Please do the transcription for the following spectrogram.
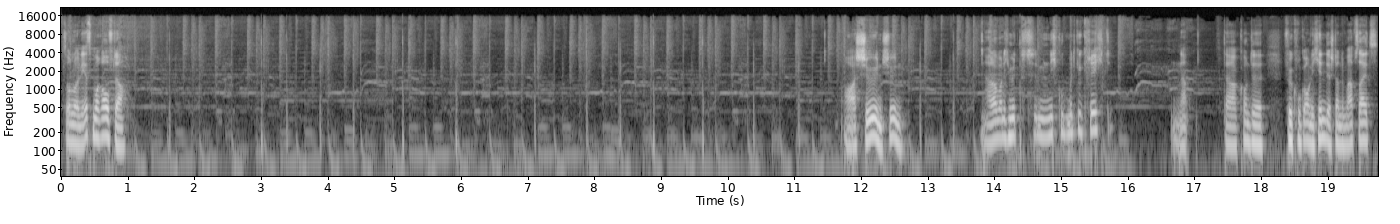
So Leute, jetzt mal rauf da. Schön, schön. Hat aber nicht, mit, nicht gut mitgekriegt. Na, da konnte Füllkrug auch nicht hin, der stand im Abseits.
